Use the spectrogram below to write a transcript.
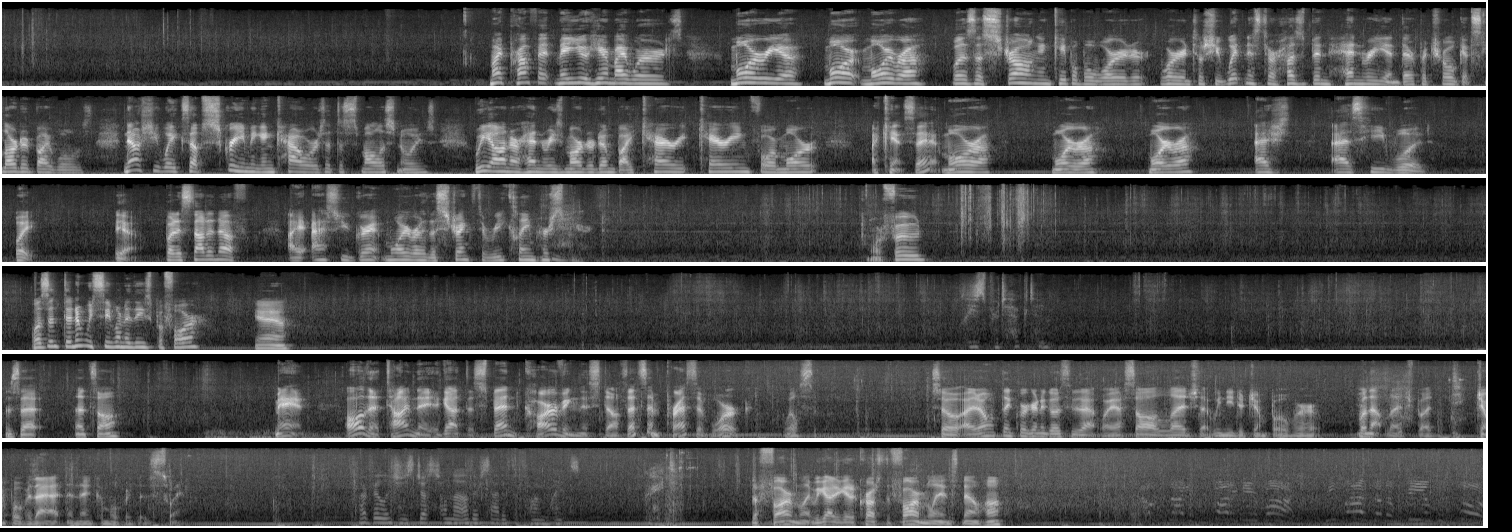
My prophet, may you hear my words. Moria, Mor, Moira, was a strong and capable warrior, warrior until she witnessed her husband Henry and their patrol get slaughtered by wolves. Now she wakes up screaming and cowers at the smallest noise. We honor Henry's martyrdom by carry, carrying for more. I can't say it. Mora, Moira, Moira, as as he would. Wait, yeah, but it's not enough. I ask you grant Moira the strength to reclaim her spirit. More food. Wasn't didn't we see one of these before? Yeah. Please protect him. Is that that's all? Man, all the time they got to spend carving this stuff. That's impressive work. Wilson. So I don't think we're gonna go through that way. I saw a ledge that we need to jump over. Well, not ledge, but jump over that and then come over this way. Our village is just on the other side of the farmlands. Great. The farmland. We got to get across the farmlands now, huh?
